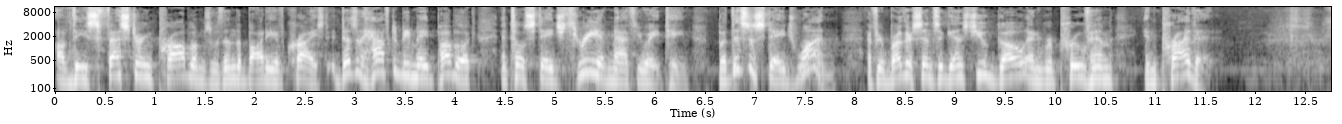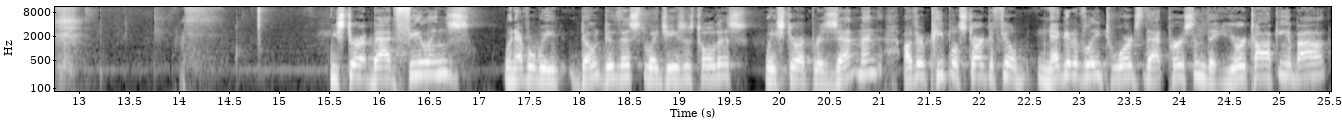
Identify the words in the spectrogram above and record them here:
of these festering problems within the body of Christ. It doesn't have to be made public until stage three of Matthew 18. But this is stage one. If your brother sins against you, go and reprove him in private. We stir up bad feelings Whenever we don't do this the way Jesus told us, we stir up resentment. Other people start to feel negatively towards that person that you're talking about.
